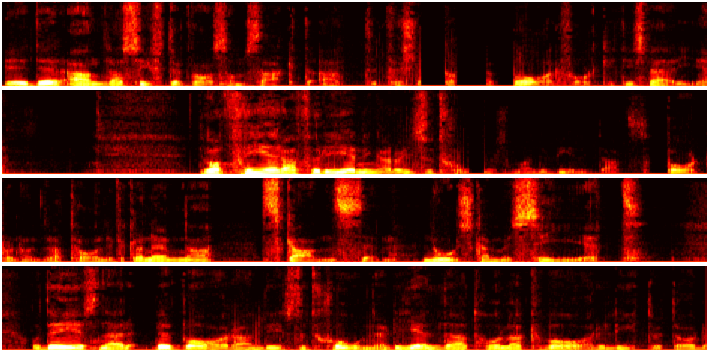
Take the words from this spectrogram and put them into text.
eh, det andra syftet var som sagt att försöka vara folket i Sverige. Det var flera föreningar och institutioner som hade bildats på 1800-talet. Vi kan nämna Skansen, Nordiska museet. Och det är sådana här bevarande institutioner. Det gällde att hålla kvar lite av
